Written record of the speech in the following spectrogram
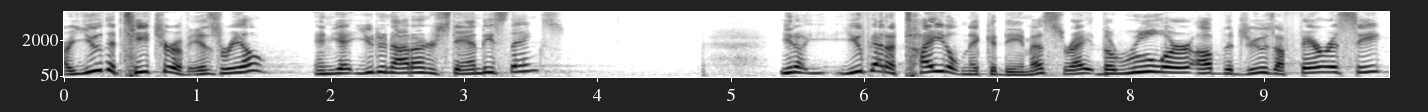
Are you the teacher of Israel, and yet you do not understand these things? You know, you've got a title, Nicodemus, right? The ruler of the Jews, a Pharisee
